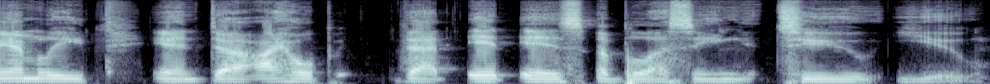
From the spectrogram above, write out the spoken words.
family, and I hope that it is a blessing to you.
